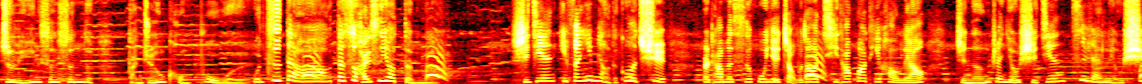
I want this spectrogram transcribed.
这里阴森森的，感觉很恐怖哎。我知道啊，但是还是要等嘛。时间一分一秒的过去，而他们似乎也找不到其他话题好聊，只能任由时间自然流逝。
